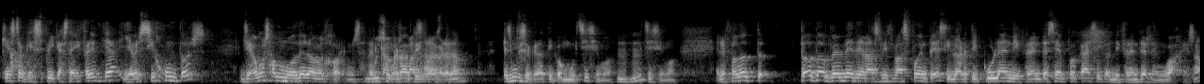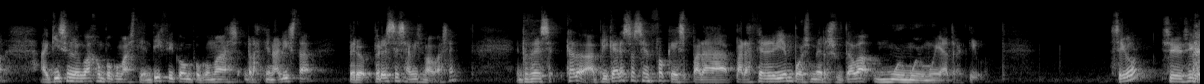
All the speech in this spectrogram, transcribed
qué es lo que explica esa diferencia y a ver si juntos llegamos a un modelo mejor, nos acercamos más a la verdad. Es muy socrático, muchísimo, muchísimo. En el fondo, todo bebe de las mismas fuentes y lo articula en diferentes épocas y con diferentes lenguajes. ¿no? Aquí es un lenguaje un poco más científico, un poco más racionalista, pero, pero es esa misma base. Entonces, claro, aplicar esos enfoques para, para hacer el bien, pues me resultaba muy, muy, muy atractivo. ¿Sigo? Sí, sigue.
